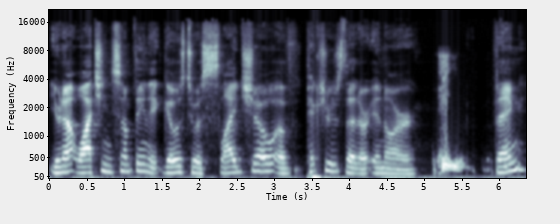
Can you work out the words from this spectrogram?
you're not watching something, it goes to a slideshow of pictures that are in our thing.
